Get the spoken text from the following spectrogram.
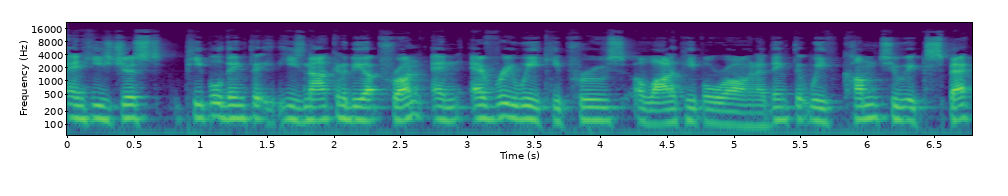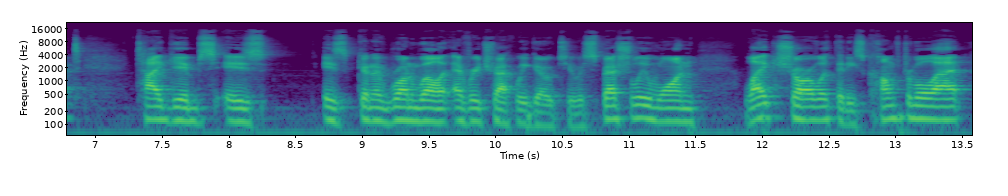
and he's just people think that he's not going to be up front, and every week he proves a lot of people wrong. And I think that we've come to expect Ty Gibbs is is going to run well at every track we go to, especially one like Charlotte that he's comfortable at.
